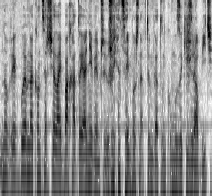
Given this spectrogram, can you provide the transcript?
no, jak byłem na koncercie Leibacha, to ja nie wiem, czy już więcej można w tym gatunku muzyki zrobić.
